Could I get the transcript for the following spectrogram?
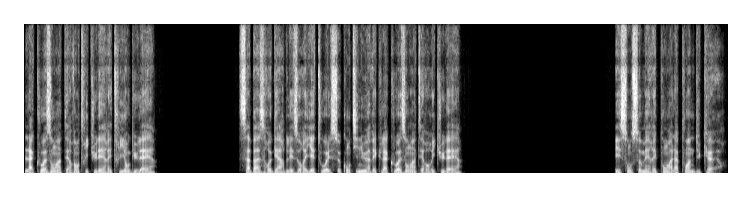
La cloison interventriculaire est triangulaire, sa base regarde les oreillettes où elle se continue avec la cloison interauriculaire. Et son sommet répond à la pointe du cœur.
